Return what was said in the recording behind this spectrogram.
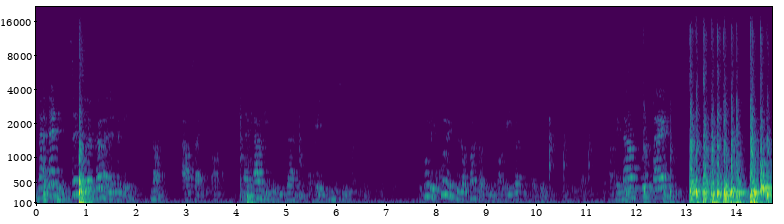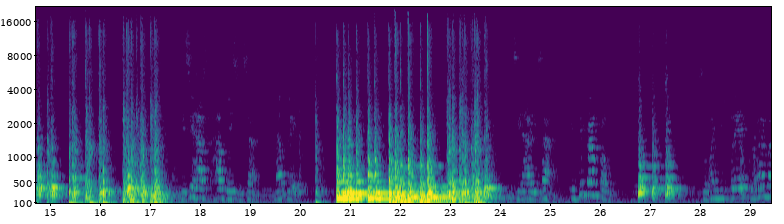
Now, Daddy, take your drum a little bit. No, outside. Oh, like how he, he's done it. Okay, you too. Pull it, pull it to the front of you now. You see how, how. Now play. You see how you sound. It's different from. So when you play, remember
